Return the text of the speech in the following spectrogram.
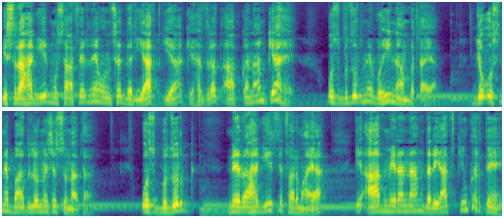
اس راہگیر مسافر نے ان سے دریافت کیا کہ حضرت، آپ کا نام کیا ہے؟ اس بزرگ نے وہی نام بتایا جو اس نے بادلوں میں سے سنا تھا۔ اس بزرگ نے راہگیر سے فرمایا کہ آپ میرا نام دریافت کیوں کرتے ہیں؟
